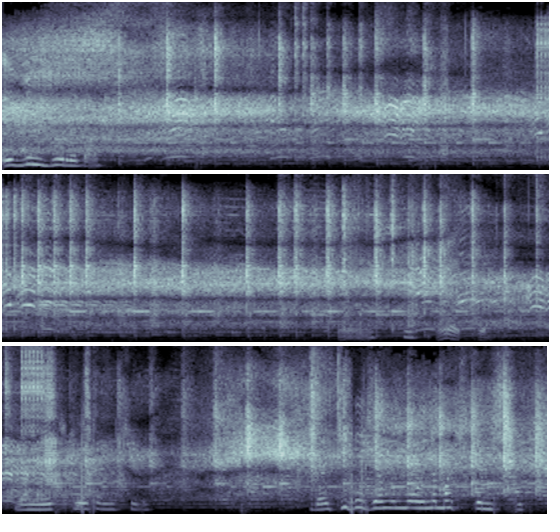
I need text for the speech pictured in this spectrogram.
Evim burada. Evet. Ben ne çıkıyorsam içeri. Belki de canımla oynamak istemiştir.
